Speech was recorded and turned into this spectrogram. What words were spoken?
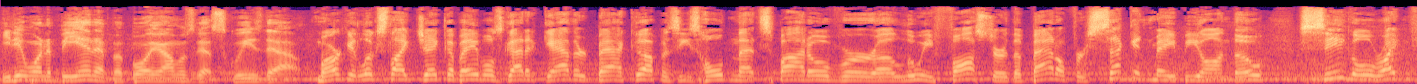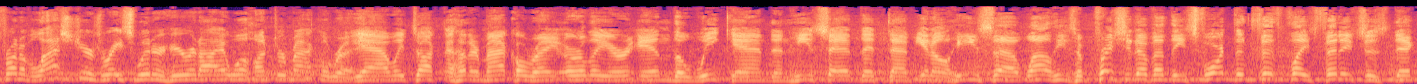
He didn't want to be in it, but boy, he almost got squeezed out. Mark, it looks like Jacob Abel's got it gathered back up as he's holding that spot over uh, Louis Foster. The battle for second may be on, though. Siegel right in front of last year's race winner here at Iowa, Hunter McElrea. Yeah, we talked to Hunter McElrea earlier in the weekend, and he said that uh, you know he's uh, while he's appreciative of these fourth and fifth place finishes, Nick,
